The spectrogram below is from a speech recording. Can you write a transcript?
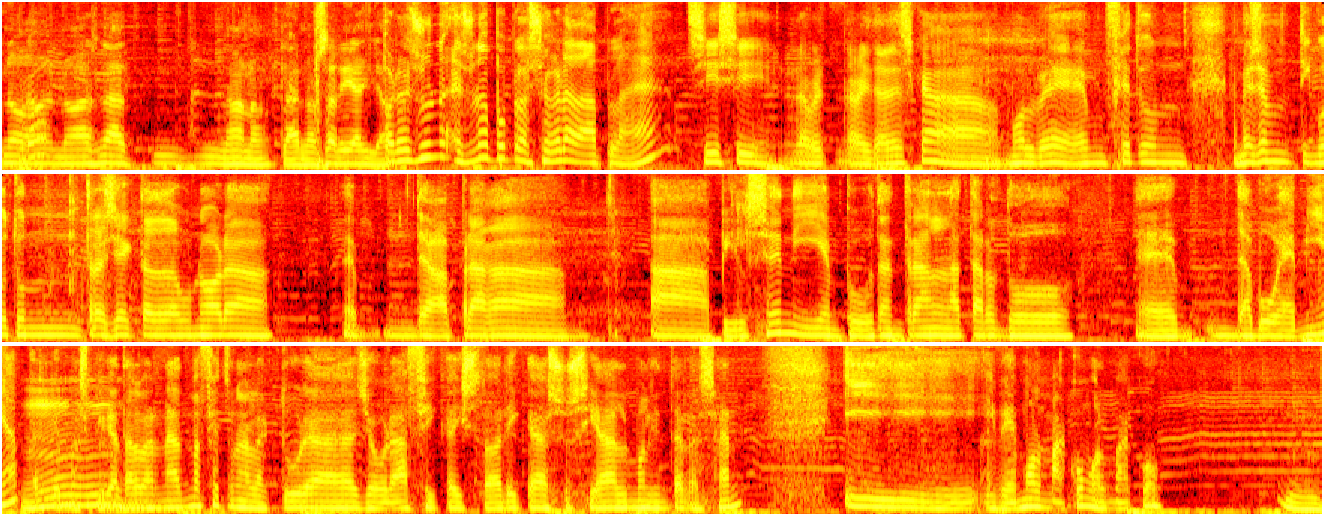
No, Però- no has anat... No, no, clar, no seria el lloc. Però és una, és una població agradable, eh? Sí, sí, la, la veritat és que molt bé. Hem fet un... A més, hem tingut un trajecte d'una hora eh, de Praga a Pilsen i hem pogut entrar en la tardor eh, de Bohèmia, perquè Mm. m'ha explicat el Bernat, m'ha fet una lectura geogràfica, històrica, social, molt interessant. I, i bé, molt maco, molt maco.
